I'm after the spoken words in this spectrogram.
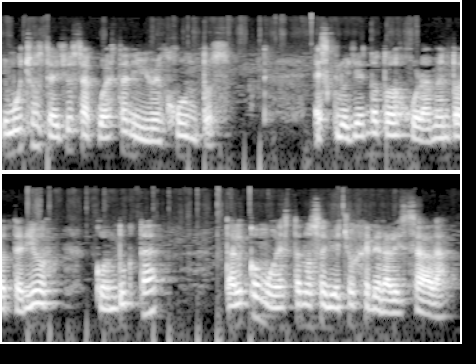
y muchos de ellos se acuestan y viven juntos, excluyendo todo juramento anterior, conducta tal como ésta no se había hecho generalizada,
